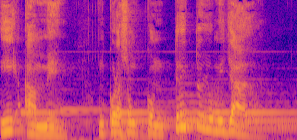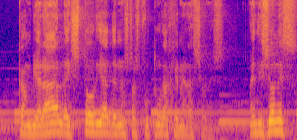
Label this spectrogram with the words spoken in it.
y amén. Un corazón contrito y humillado cambiará la historia de nuestras futuras generaciones. Bendiciones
